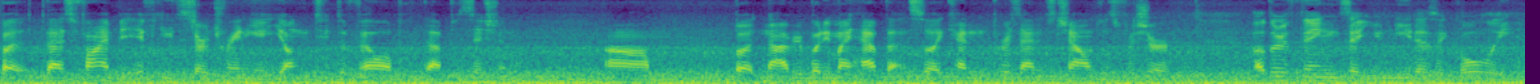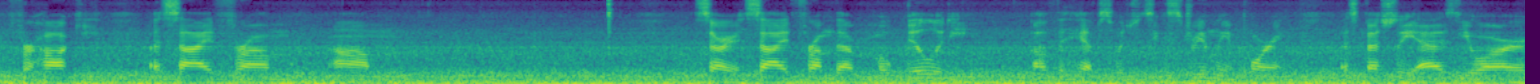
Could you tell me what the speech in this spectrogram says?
But that's fine if you start training it young to develop that position. Um, but not everybody might have that, so it can present its challenges for sure. Other things that you need as a goalie for hockey, aside from um, sorry, aside from the mobility of the hips, which is extremely important, especially as you are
